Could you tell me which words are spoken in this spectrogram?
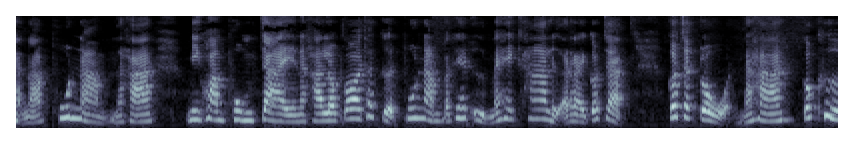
ฐานะผู้นำนะคะ มีความภูมิใจนะคะ แล้วก็ถ้าเกิดผู้นำประเทศอื่นไม่ให้ค่าหรืออะไรก็จะ ก็จะโกรธนะคะ ก็คือ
